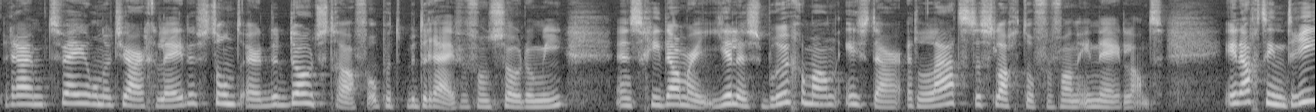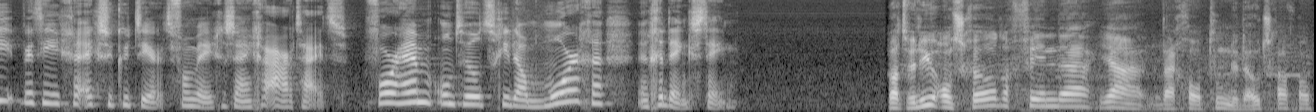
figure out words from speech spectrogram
Ruim 200 jaar geleden stond er de doodstraf op het bedrijven van sodomie. En Schiedammer Jilles Bruggeman is daar het laatste slachtoffer van in Nederland. In 1803 werd hij geëxecuteerd vanwege zijn geaardheid. Voor hem onthult Schiedam morgen een gedenksteen. Wat we nu onschuldig vinden, ja, daar gold toen de doodstraf op.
